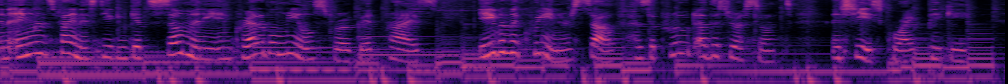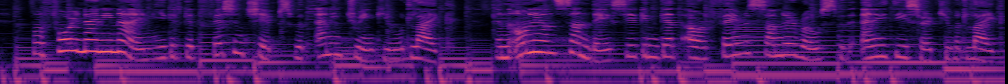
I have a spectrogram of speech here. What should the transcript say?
In England's finest, you can get so many incredible meals for a good price. Even the Queen herself has approved of this restaurant, and she's quite picky. For $4.99, you could get fish and chips with any drink you would like. And only on Sundays you can get our famous Sunday roast with any dessert you would like,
